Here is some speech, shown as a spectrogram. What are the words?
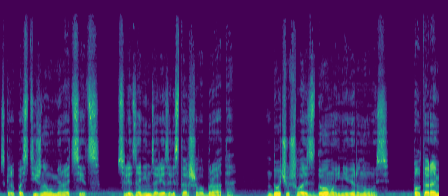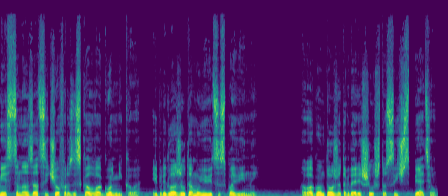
скоропостижно умер отец, вслед за ним зарезали старшего брата. Дочь ушла из дома и не вернулась. Полтора месяца назад Сычев разыскал Вагонникова и предложил тому явиться с повинной. Вагон тоже тогда решил, что Сыч спятил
